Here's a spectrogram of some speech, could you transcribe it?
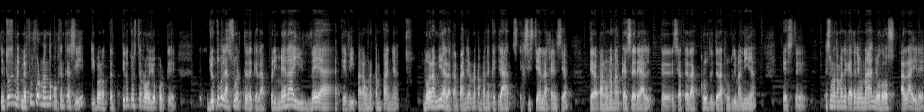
entonces me, fui formando con gente así y bueno, te tiro todo este rollo porque yo tuve la suerte de que la primera idea que di para una campaña, no era mía la campaña, era una campaña que ya existía en la agencia, que era para una marca de cereal que decía te da Cruzli, te da Cruzlimanía. Este, es una campaña que ya tenía un año o dos al aire.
